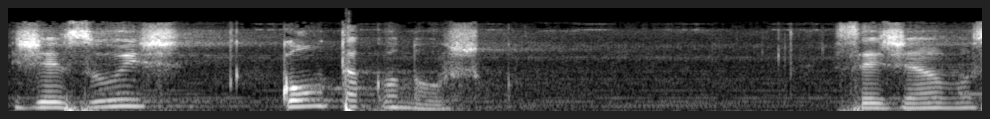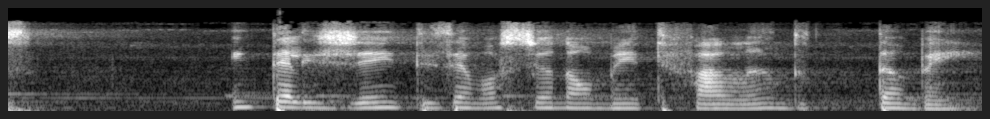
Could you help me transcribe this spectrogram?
Jesus conta conosco. Sejamos inteligentes emocionalmente falando também.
